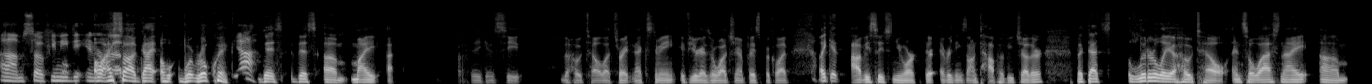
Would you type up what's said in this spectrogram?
Um, so if you need to Oh, I saw a guy. Oh, w- real quick. Yeah. This this um my uh, you can see the hotel that's right next to me. If you guys are watching on Facebook Live, like it obviously it's New York. Everything's on top of each other, but that's literally a hotel. And so last night, um,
